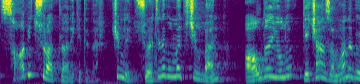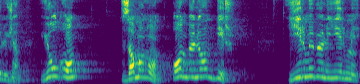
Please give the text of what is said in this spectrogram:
sabit süratle hareket eder. Şimdi süratini bulmak için ben aldığı yolu geçen zamana böleceğim. Yol 10, zaman 10. 10 bölü 10 1. 20 bölü 20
